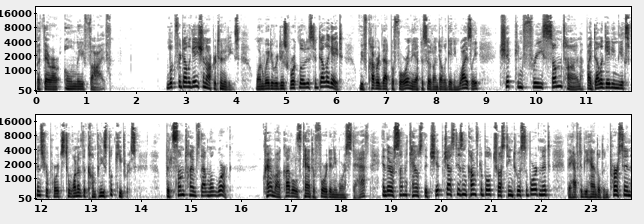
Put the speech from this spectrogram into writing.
but there are only five. Look for delegation opportunities. One way to reduce workload is to delegate. We've covered that before in the episode on delegating wisely. Chip can free some time by delegating the expense reports to one of the company's bookkeepers. But sometimes that won't work. Grandma Cuddles can't afford any more staff, and there are some accounts that Chip just isn't comfortable trusting to a subordinate. They have to be handled in person,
